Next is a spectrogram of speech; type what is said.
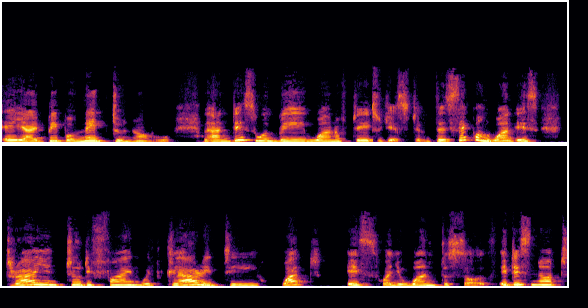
ai people need to know. And this will be one of the suggestions. The second one is trying to define with clarity what is what you want to solve. It is not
